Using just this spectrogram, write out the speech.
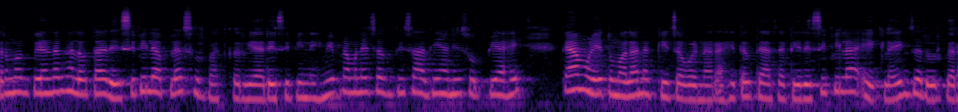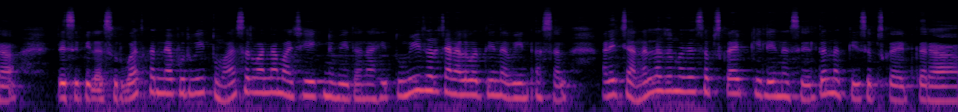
तर मग वेळ न घालवता रेसिपीला आपल्या सुरुवात करूया. रेसिपी नेहमीप्रमाणेच अगदी साधी आणि सोपी आहे. त्यामुळे तुम्हाला नक्कीच आवडणार आहे. तर त्यासाठी रेसिपीला एक लाईक जरूर करा. रेसिपीला सुरुवात करण्यापूर्वी तुम्हा सर्वांना माझे एक निवेदन आहे. तुम्ही जर चॅनलवरती नवीन असाल आणि चॅनलला अजून माझे सबस्क्राईब केले नसेल तर नक्की सबस्क्राईब करा.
